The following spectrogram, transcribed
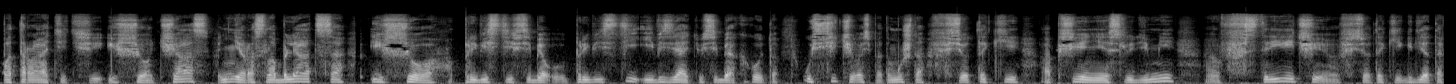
потратить еще час, не расслабляться, еще привести в себя, привести и взять у себя какую-то усидчивость, потому что все-таки общение с людьми, встречи, все-таки где-то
